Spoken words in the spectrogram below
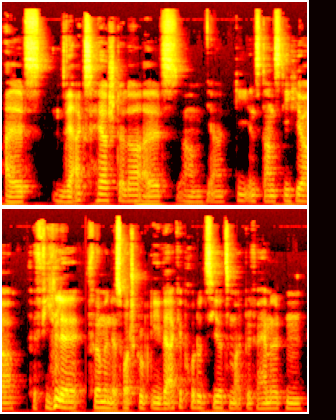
als Werkshersteller, als ähm, ja, die Instanz, die hier für viele Firmen der Swatch Group die Werke produziert, zum Beispiel für Hamilton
